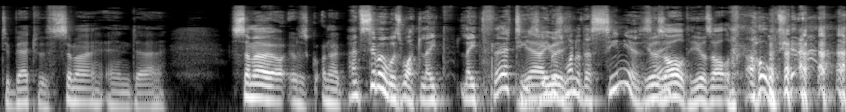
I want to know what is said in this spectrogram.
to bat with Sima and. Uh, Simo was on a and Simo was what late late thirties. Yeah, he, he was, was, one of the seniors. He was eh? old. He was old. Old. Yeah.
